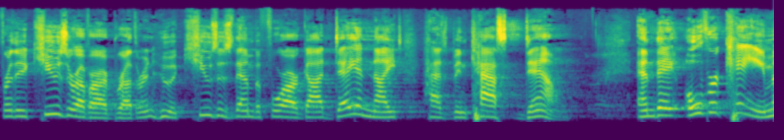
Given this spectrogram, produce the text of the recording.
For the accuser of our brethren, who accuses them before our God day and night, has been cast down. And they overcame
